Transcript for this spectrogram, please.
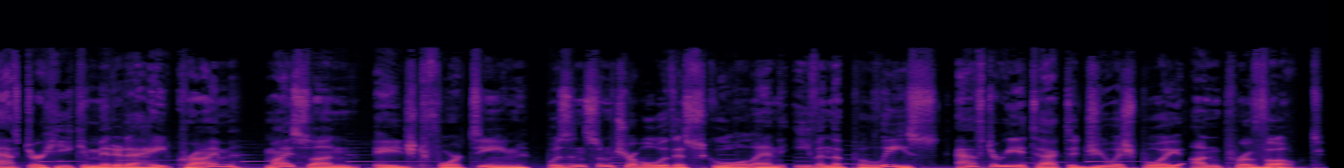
after he committed a hate crime? My son, aged 14, was in some trouble with his school and even the police after he attacked a Jewish boy unprovoked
